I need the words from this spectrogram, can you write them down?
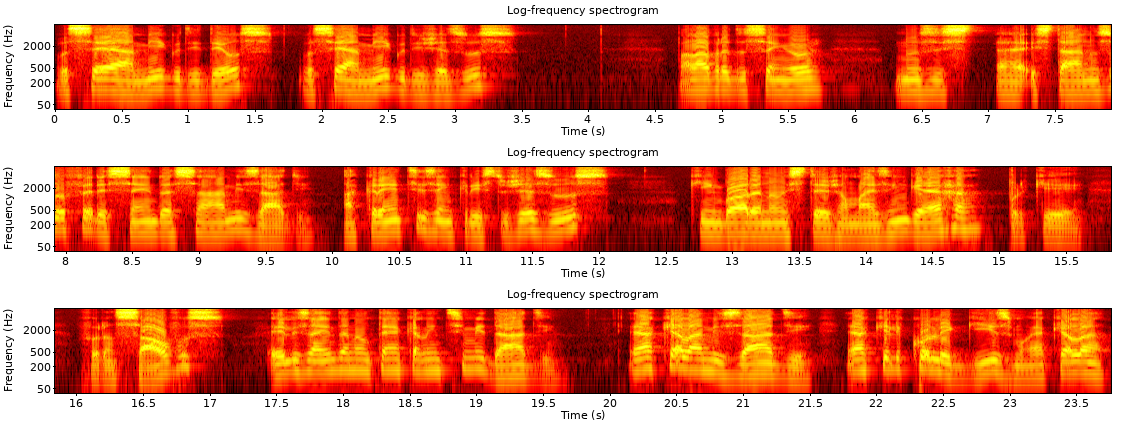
Você é amigo de Deus? Você é amigo de Jesus? A palavra do Senhor nos, eh, está nos oferecendo essa amizade. Há crentes em Cristo Jesus que, embora não estejam mais em guerra, porque foram salvos, eles ainda não têm aquela intimidade. É aquela amizade, é aquele coleguismo, é aquela,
